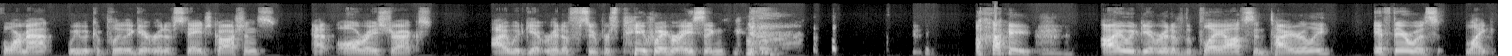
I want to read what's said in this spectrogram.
format: we would completely get rid of stage cautions at all racetracks. I would get rid of super speedway racing. I I would get rid of the playoffs entirely. If there was like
